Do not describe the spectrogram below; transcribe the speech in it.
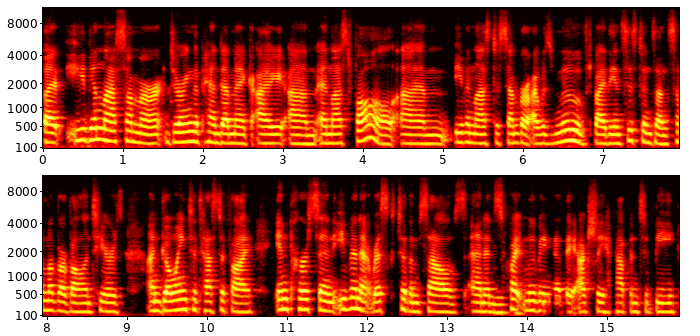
but even last summer, during the pandemic, I um, and last fall, um, even last December, I was moved by the insistence on some of our volunteers on going to testify in person, even at risk to themselves. And it's mm-hmm. quite moving that they actually happen to be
